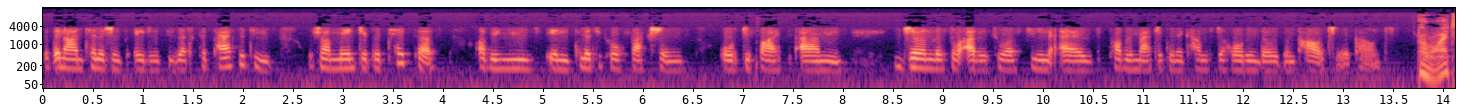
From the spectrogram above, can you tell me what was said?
within our intelligence agencies, that capacities which are meant to protect us are being used in political factions or to fight um, journalists or others who are seen as problematic when it comes to holding those in power to account. All right.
